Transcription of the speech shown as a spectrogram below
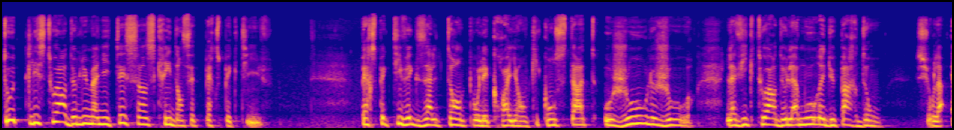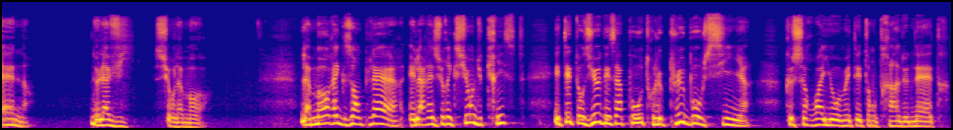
Toute l'histoire de l'humanité s'inscrit dans cette perspective. Perspective exaltante pour les croyants qui constatent au jour le jour la victoire de l'amour et du pardon sur la haine, de la vie sur la mort. La mort exemplaire et la résurrection du Christ étaient aux yeux des apôtres le plus beau signe que ce royaume était en train de naître,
